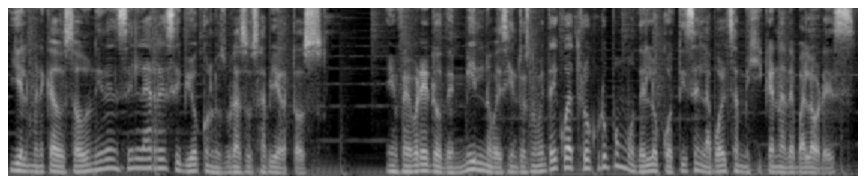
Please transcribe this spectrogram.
y el mercado estadounidense la recibió con los brazos abiertos. En febrero de 1994, Grupo Modelo cotiza en la Bolsa Mexicana de Valores.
